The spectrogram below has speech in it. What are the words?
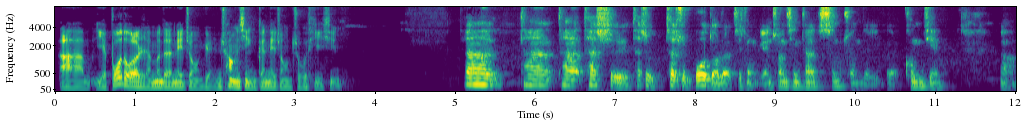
啊、也剥夺了人们的那种原创性跟那种主体性？它它它它是他是他是剥夺了这种原创性它生存的一个空间啊，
